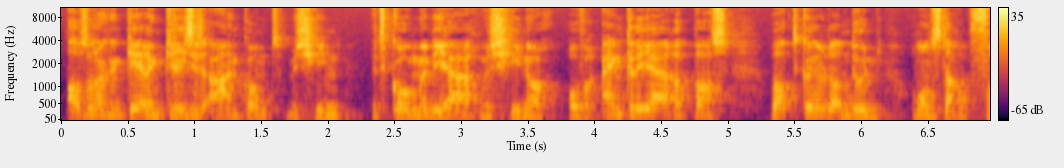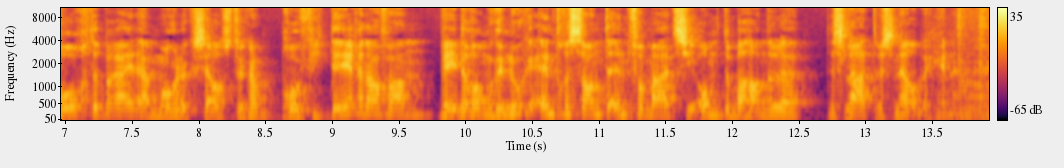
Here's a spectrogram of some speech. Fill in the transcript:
als er nog een keer een crisis aankomt, misschien het komende jaar, misschien nog over enkele jaren pas, wat kunnen we dan doen om ons daarop voor te bereiden en mogelijk zelfs te gaan profiteren daarvan? Wederom genoeg interessante informatie om te behandelen, dus laten we snel beginnen.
